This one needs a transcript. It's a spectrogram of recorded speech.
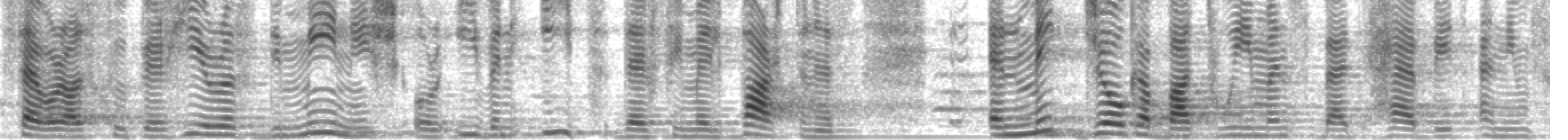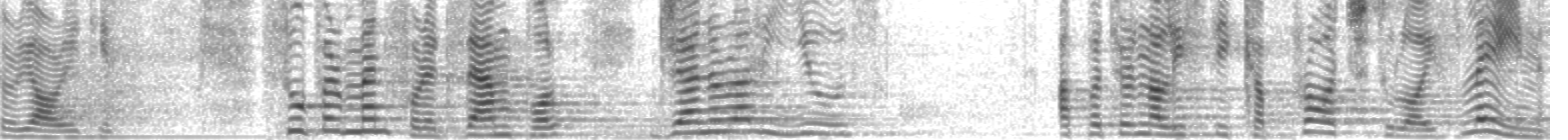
several superheroes diminish or even eat their female partners and make joke about women's bad habit and inferiority. Superman, for example, generally use a paternalistic approach to Lois Lane,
